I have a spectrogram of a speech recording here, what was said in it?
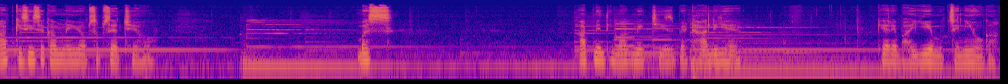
आप किसी से कम नहीं हो, आप सबसे अच्छे हो। बस आपने दिमाग में एक चीज़ बैठा ली है कि अरे भाई, ये मुझसे नहीं होगा।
